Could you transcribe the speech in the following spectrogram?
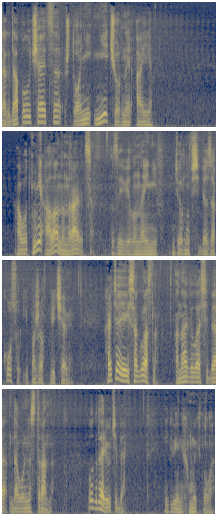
Тогда получается, что они не черные Айя. «А вот мне Алана нравится», — заявила Найниф, дернув себя за косу и пожав плечами. «Хотя я и согласна, она вела себя довольно странно. Благодарю тебя». Игвейн хмыкнула,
